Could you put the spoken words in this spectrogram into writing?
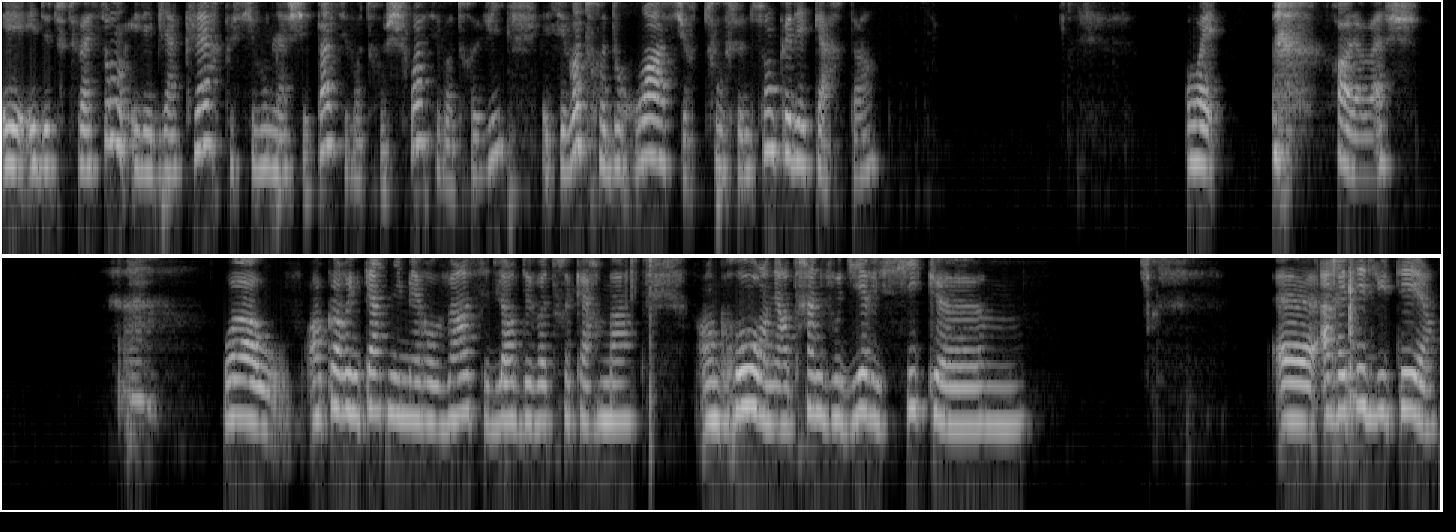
Et, de toute façon, il est bien clair que si vous ne lâchez pas, c'est votre choix, c'est votre vie et c'est votre droit surtout. Ce ne sont que des cartes. Hein. Ouais. oh la vache. Waouh, encore une carte numéro 20, c'est de l'ordre de votre karma. En gros, on est en train de vous dire ici que euh, arrêtez de lutter. Hein.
